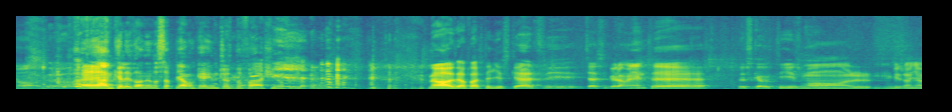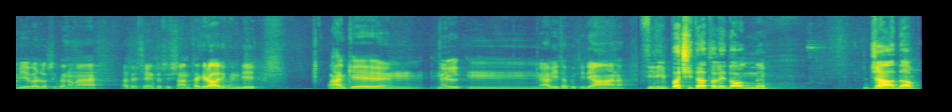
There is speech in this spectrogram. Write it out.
no, però... Eh, anche le donne, lo sappiamo che hai un certo fascino. No, a parte gli scherzi, cioè sicuramente lo scautismo bisogna viverlo secondo me a 360 gradi, quindi anche mm, nel- mm, nella vita quotidiana. Filippo ha citato le donne. Giada,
